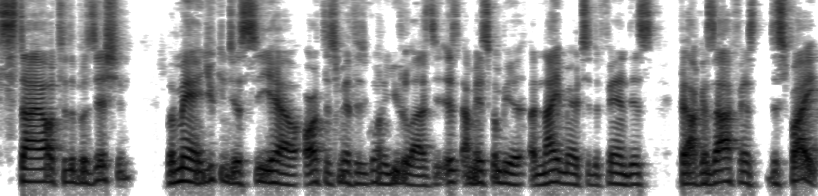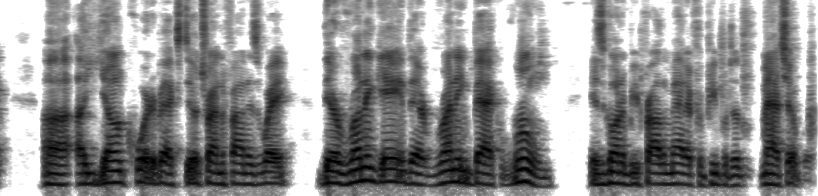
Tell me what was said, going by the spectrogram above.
style to the position. But man, you can just see how Arthur Smith is going to utilize it. It's, I mean, it's going to be a, a nightmare to defend this Falcons offense, despite uh, a young quarterback still trying to find his way. Their running game, their running back room is going to be problematic for people to match up with.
